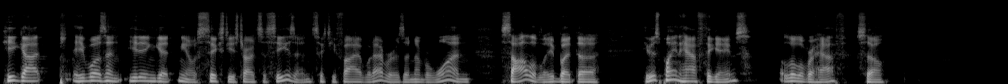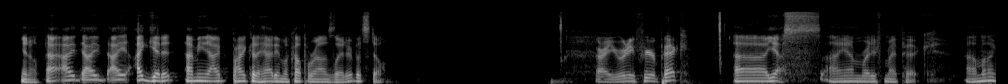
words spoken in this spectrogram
he got he wasn't he didn't get you know 60 starts a season 65 whatever as a number one solidly but uh he was playing half the games a little over half. So you know i i i, I get it. I mean i probably could have had him a couple rounds later but still. All right, you ready for your pick? uh yes i am ready for my pick i'm gonna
